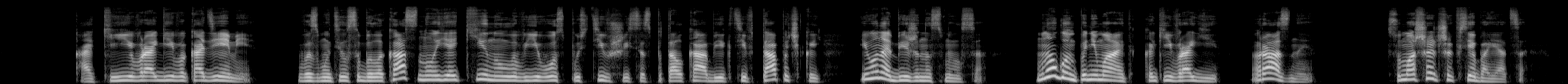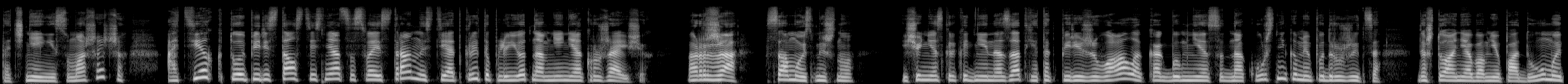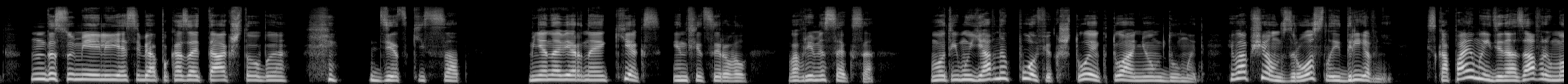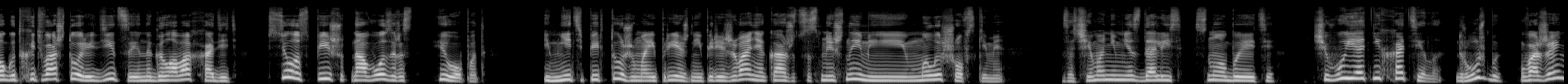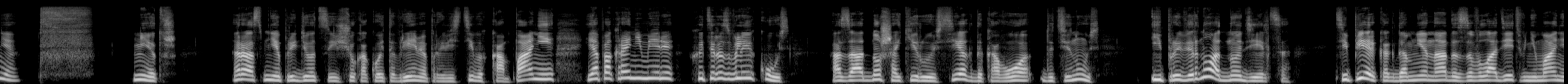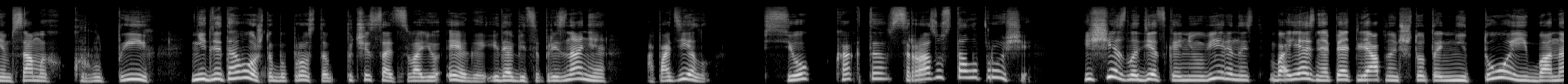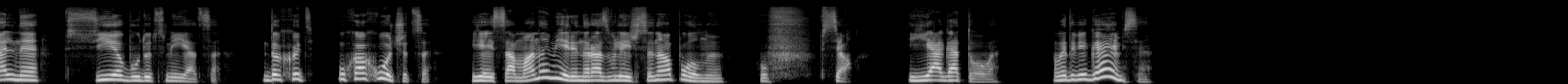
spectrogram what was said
Какие враги в Академии? Возмутился было Кас, но я кинула в его спустившийся с потолка объектив тапочкой, и он обиженно смылся. Много он понимает, какие враги. Разные. Сумасшедших все боятся. Точнее, не сумасшедших, а тех, кто перестал стесняться своей странности и открыто плюет на мнение окружающих. Ржа! Самой смешно. Еще несколько дней назад я так переживала, как бы мне с однокурсниками подружиться, да что они обо мне подумают, да сумею ли я себя показать так, чтобы... детский сад. Меня, наверное, кекс инфицировал во время секса. Вот ему явно пофиг, что и кто о нем думает. И вообще он взрослый и древний. Ископаемые динозавры могут хоть во что рядиться и на головах ходить. Все спишут на возраст и опыт. И мне теперь тоже мои прежние переживания кажутся смешными и малышовскими. Зачем они мне сдались, снобы эти? Чего я от них хотела? Дружбы? Уважения? Пфф, нет уж. Раз мне придется еще какое-то время провести в их компании, я, по крайней мере, хоть развлекусь, а заодно шокирую всех, до кого дотянусь, и проверну одно дельце. Теперь, когда мне надо завладеть вниманием самых крутых, не для того, чтобы просто почесать свое эго и добиться признания, а по делу. Все как-то сразу стало проще. Исчезла детская неуверенность, боязнь опять ляпнуть что-то не то и банальное «все будут смеяться». Да хоть ухохочется. Я и сама намерена развлечься на полную. Уф, все, я готова. Выдвигаемся?»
